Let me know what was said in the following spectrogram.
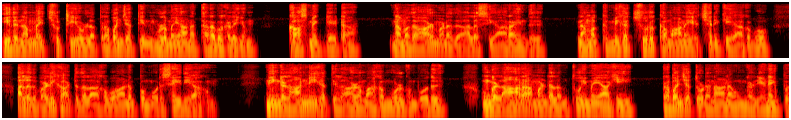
இது நம்மை சுற்றியுள்ள பிரபஞ்சத்தின் முழுமையான தரவுகளையும் காஸ்மிக் டேட்டா நமது ஆழ்மனது அலசி ஆராய்ந்து நமக்கு மிகச் சுருக்கமான எச்சரிக்கையாகவோ அல்லது வழிகாட்டுதலாகவோ அனுப்பும் ஒரு செய்தியாகும். நீங்கள் ஆன்மீகத்தில் ஆழமாக மூழ்கும் போது உங்கள் ஆறாம் மண்டலம் தூய்மையாகி பிரபஞ்சத்துடனான உங்கள் இணைப்பு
